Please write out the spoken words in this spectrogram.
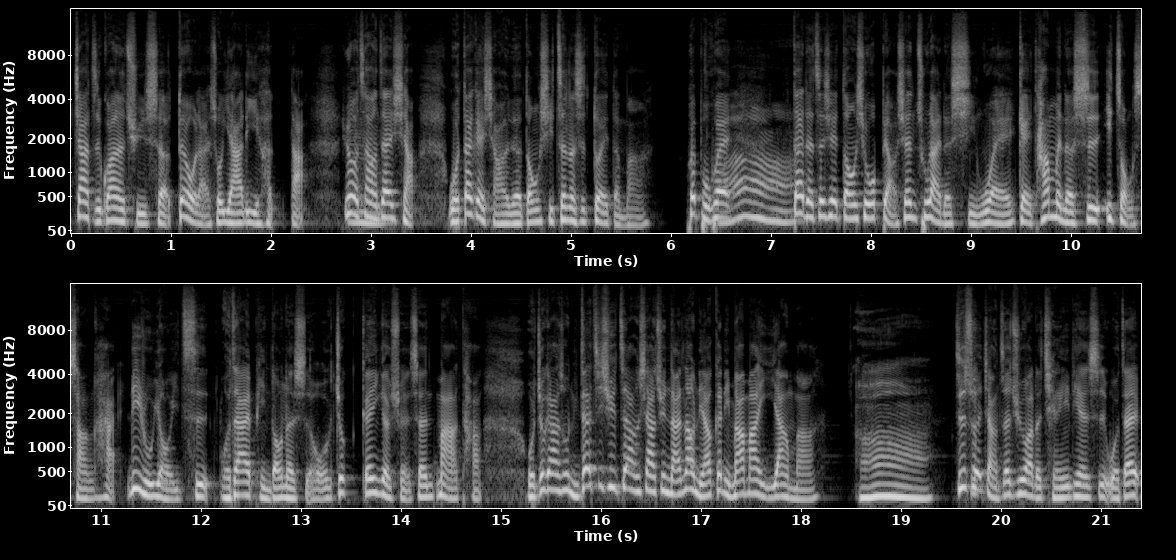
价值观的取舍对我来说压力很大，因为我常常在想，我带给小孩的东西真的是对的吗？会不会啊带着这些东西，我表现出来的行为给他们的是一种伤害。例如有一次我在屏东的时候，我就跟一个学生骂他，我就跟他说：“你再继续这样下去，难道你要跟你妈妈一样吗哦，？”之所以讲这句话的前一天是我在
